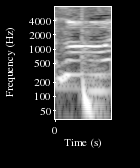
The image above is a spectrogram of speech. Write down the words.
одно.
